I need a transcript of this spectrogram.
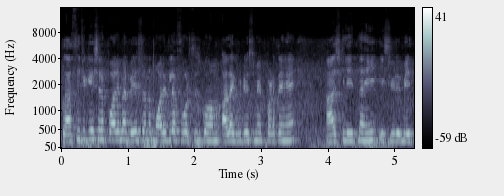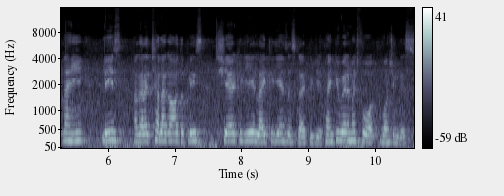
classification of polymer based on the molecular forces को हम अलग वीडियोस में पढ़ते हैं। आज के लिए इतना ही। इस वीडियो में इतना ही। प्लीज़, अगर अच्छा लगा हो तो प्लीज़ शेयर कीजिए लाइक कीजिए सब्सक्राइब कीजिए। Thank you very much for watching this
